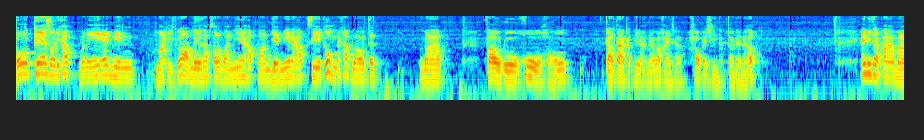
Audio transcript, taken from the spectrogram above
โอเค สวัสดีครับ วันนี้เอ็ดมินมาอีกรอบหนึงครับสำหรับวันนี้นะครับ ตอนเย็นนี้นะครับสี่ทุ่มนะครับ เราจะมาเฝ้าดูคู่ของกาตากับอิหร่านนะว่าใครจะเข้าไปชิงกับจอแดนนะครับเอ็ดมินจะพามา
